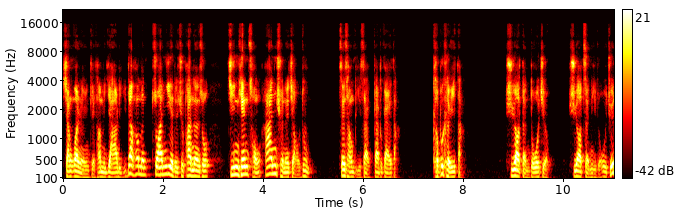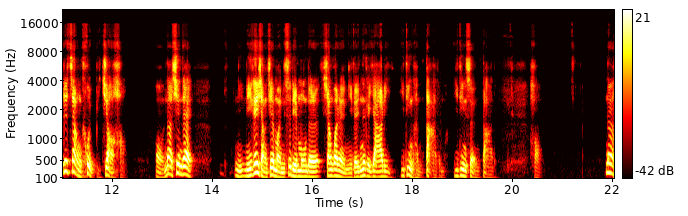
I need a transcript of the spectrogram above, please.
相关人员给他们压力，让他们专业的去判断说，今天从安全的角度，这场比赛该不该打，可不可以打，需要等多久，需要整理多，我觉得这样会比较好哦。那现在。你你可以想见嘛，你是联盟的相关人，你的那个压力一定很大的嘛，一定是很大的。好，那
